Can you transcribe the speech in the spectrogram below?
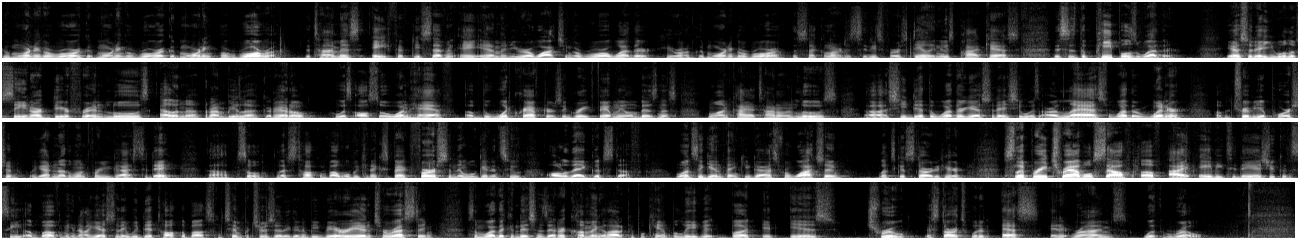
Good morning, Aurora. Good morning, Aurora. Good morning, Aurora. The time is 8:57 a.m. and you are watching Aurora Weather here on Good Morning Aurora, the second largest city's first daily news podcast. This is the people's weather. Yesterday, you will have seen our dear friend Luz Elena Brambila Guerrero, who is also one half of the Woodcrafters, a great family-owned business, Juan Cayetano and Luz. Uh, she did the weather yesterday. She was our last weather winner of the trivia portion. We got another one for you guys today. Uh, so let's talk about what we can expect first, and then we'll get into all of that good stuff. Once again, thank you guys for watching. Let's get started here. Slippery travel south of I 80 today, as you can see above me. Now, yesterday we did talk about some temperatures that are going to be very interesting, some weather conditions that are coming. A lot of people can't believe it, but it is true. It starts with an S and it rhymes with row.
